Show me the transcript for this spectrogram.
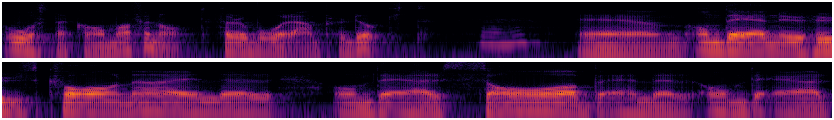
åstadkomma för något för våran produkt. Mm. Om det är nu Husqvarna eller om det är Saab eller om det är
